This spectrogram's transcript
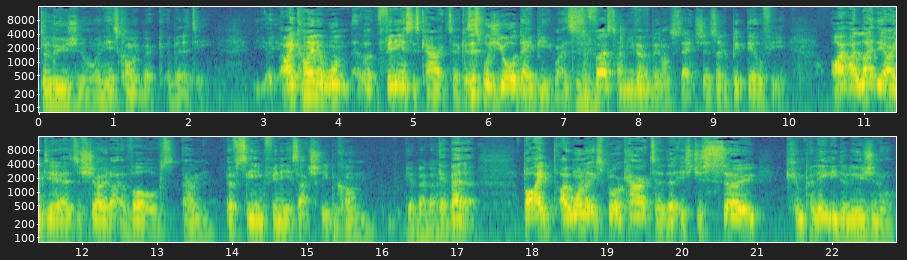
delusional in his comic book ability I kind of want uh, Phineas's character because this was your debut, right? This is the Mhm. first time you've ever been on stage, so it's like a big deal for you. I, I like the idea as the show like evolves um, of seeing Phineas actually become Get better. get better, but I I want to explore a character that is just so completely delusional.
